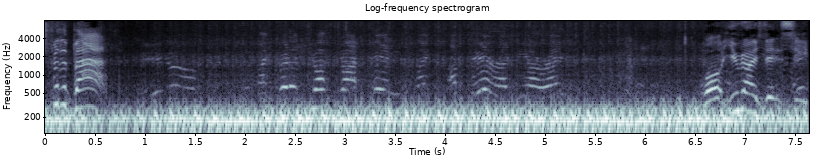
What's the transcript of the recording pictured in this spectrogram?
Thanks for the bath. I could have just got pinned like up there. I'd be all right. Well, you guys didn't see.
